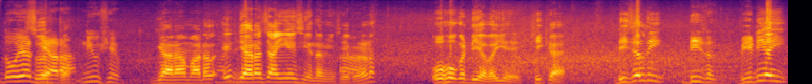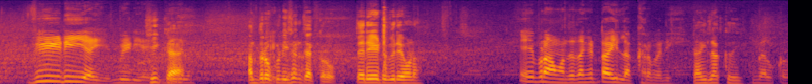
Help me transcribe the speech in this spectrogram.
2011 ਨਿਊ ਸ਼ੇਪ 11 ਮਾਡਲ ਇਹ 11 ਚ ਆਈਆਂ ਹੀ ਸੀ ਨਵੀਂ ਸ਼ੇਪ ਹਨਾ? ਉਹ ਗੱਡੀ ਆ ਬਾਈ ਇਹ ਠੀਕ ਹੈ। ਡੀਜ਼ਲ ਦੀ? ਡੀਜ਼ਲ VDI VDI VDI ਠੀਕ ਹੈ। ਅੰਦਰੋਂ ਕੰਡੀਸ਼ਨ ਚੈੱਕ ਕਰੋ। ਤੇ ਰੇਟ ਵੀਰੇ ਹੁਣ? ਇਹ ਭਰਾਵਾਂ ਦੇ ਦਾਂਗੇ 2.5 ਲੱਖ ਰੁਪਏ ਦੀ। 2.5 ਲੱਖ ਦੀ? ਬਿਲਕੁਲ।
